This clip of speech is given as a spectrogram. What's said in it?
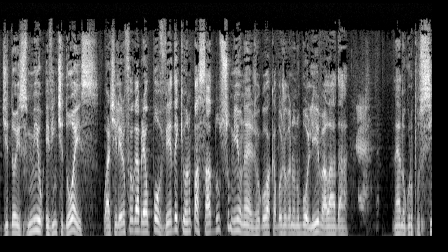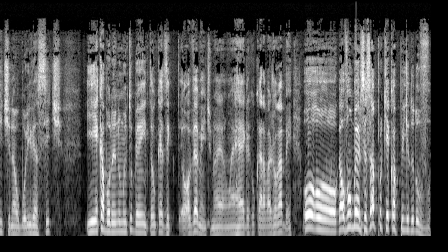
de 2022, o artilheiro foi o Gabriel Poveda, que o ano passado sumiu, né? Jogou, acabou jogando no Bolívar lá da. Né, no grupo City, né? O Bolívia City. E acabou não indo muito bem. Então, quer dizer, obviamente, não é, não é regra que o cara vai jogar bem. Ô, ô, Galvão Bueno, você sabe por que, que o apelido do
